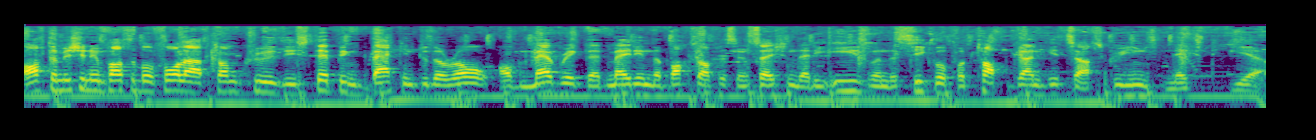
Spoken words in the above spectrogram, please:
After Mission Impossible Fallout, Tom Cruise is stepping back into the role of Maverick that made him the box office sensation that he is when the sequel for Top Gun hits our screens next year.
